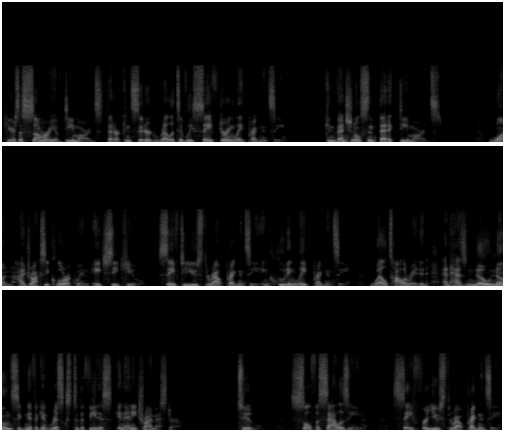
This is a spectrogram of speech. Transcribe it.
Here's a summary of DMARDs that are considered relatively safe during late pregnancy. Conventional synthetic DMARDs. 1. Hydroxychloroquine, HCQ, safe to use throughout pregnancy, including late pregnancy, well tolerated, and has no known significant risks to the fetus in any trimester. 2. Sulfasalazine, safe for use throughout pregnancy,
